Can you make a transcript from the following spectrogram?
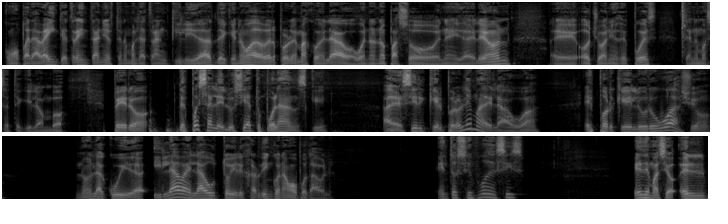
como para 20, 30 años tenemos la tranquilidad de que no va a haber problemas con el agua. Bueno, no pasó en Eida de León, eh, ocho años después tenemos este quilombo. Pero después sale Lucía Topolansky a decir que el problema del agua es porque el uruguayo no la cuida y lava el auto y el jardín con agua potable. Entonces vos decís, es demasiado. El,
